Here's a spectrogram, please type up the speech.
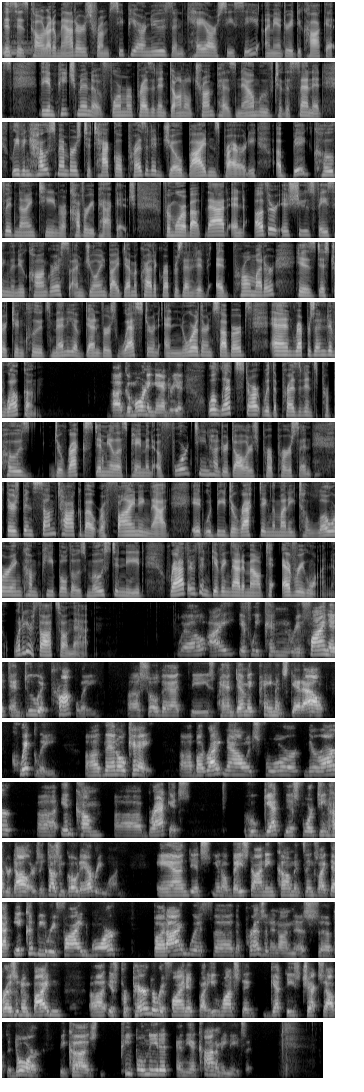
This is Colorado Matters from CPR News and KRCC. I'm Andrea Dukakis. The impeachment of former President Donald Trump has now moved to the Senate, leaving House members to tackle President Joe Biden's priority, a big COVID 19 recovery package. For more about that and other issues facing the new Congress, I'm joined by Democratic Representative Ed Perlmutter. His district includes many of Denver's western and northern suburbs, and Representative welcome. Uh, good morning, Andrea. Well, let's start with the president's proposed direct stimulus payment of $1,400 per person. There's been some talk about refining that. It would be directing the money to lower income people, those most in need, rather than giving that amount to everyone. What are your thoughts on that? Well, I if we can refine it and do it promptly uh, so that these pandemic payments get out quickly, uh, then okay. Uh, but right now, it's for there are uh, income uh, brackets who get this fourteen hundred dollars. It doesn't go to everyone, and it's you know based on income and things like that. It could be refined more, but I'm with uh, the president on this. President Biden is prepared to refine it, but he wants to get these checks out the door because people need it and the economy needs it.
